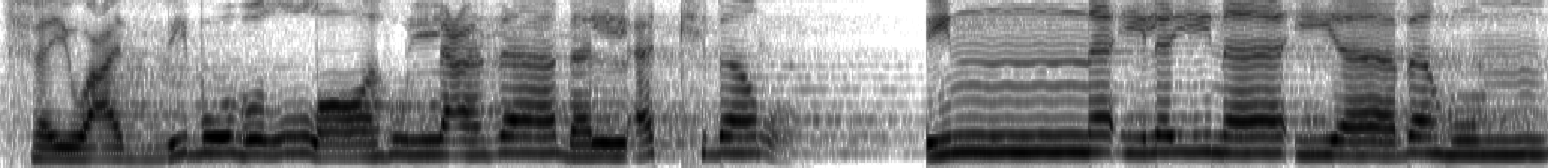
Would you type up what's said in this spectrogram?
فيعذبه الله العذاب الأكبر إن إلينا إيابهم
